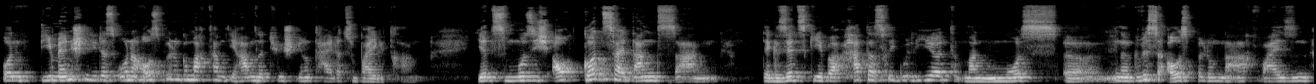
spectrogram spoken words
Und die Menschen, die das ohne Ausbildung gemacht haben, die haben natürlich ihren Teil dazu beigetragen. Jetzt muss ich auch Gott sei Dank sagen, der Gesetzgeber hat das reguliert. Man muss äh, eine gewisse Ausbildung nachweisen.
